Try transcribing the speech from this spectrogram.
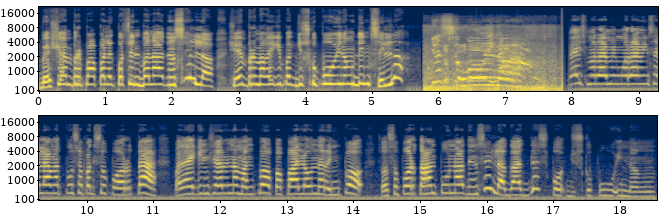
Be, syempre papalagpasin ba natin sila? Syempre makikipag-Diyos ko po lang din sila. Diyos ko po, ina! Guys, maraming maraming salamat po sa pagsuporta. Palike and share naman po, papalaw na rin po. So, suportahan po natin sila. God bless po. Diyos ko po inang...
